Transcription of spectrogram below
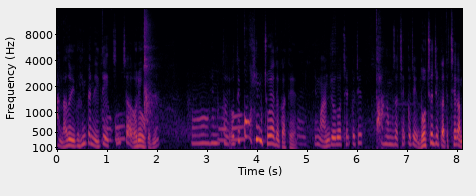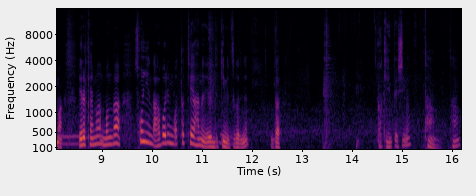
아 나도 이거 힘 빼는 이때 진짜 어려웠거든요. 어 힘을 딱 어때 꼭 힘을 줘야 될 것 같아. 힘안 줘도 채 끝이 탁 하면서 채 끝이 놓쳐질 것 같아. 채가 막 이렇게 하면 뭔가 손이 나버리면 어떻게 하는 이런 느낌이 들거든요. 그러니까 어깨 힘 빼시면 탕, 탕,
